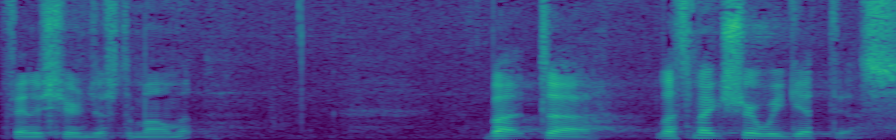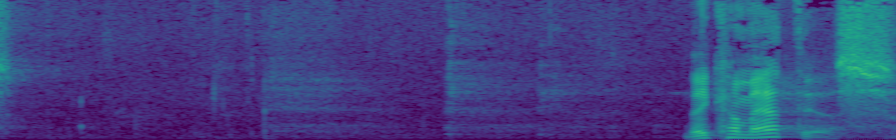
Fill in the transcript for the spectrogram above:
finished here in just a moment. But uh, let's make sure we get this. They come at this,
